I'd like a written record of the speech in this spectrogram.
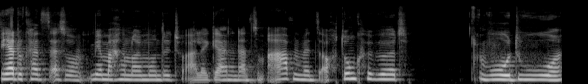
ja, du kannst, also wir machen Neumondrituale gerne dann zum Abend, wenn es auch dunkel wird wo du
